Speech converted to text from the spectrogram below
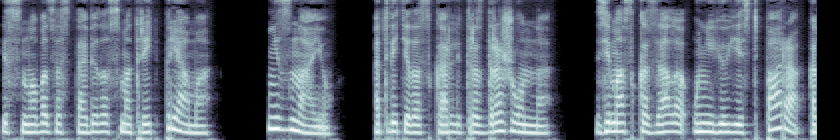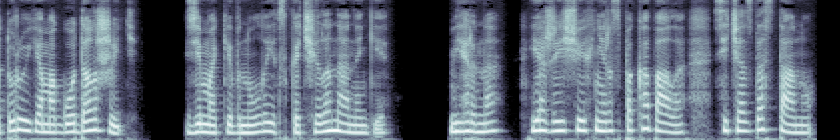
и снова заставила смотреть прямо. «Не знаю», – ответила Скарлетт раздраженно. Зима сказала, у нее есть пара, которую я могу одолжить. Зима кивнула и вскочила на ноги. «Верно. Я же еще их не распаковала. Сейчас достану».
